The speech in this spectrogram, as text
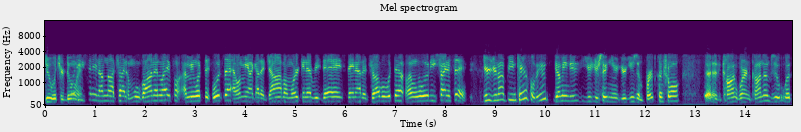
do what you're doing. What are you saying? I'm not trying to move on in life. I mean, what the, what's that? I mean, I got a job. I'm working every day, staying out of trouble. What the? I mean, what are you trying to say? You're you're not being careful, dude. I mean, you're, you're saying you're you're using birth control, uh, con- wearing condoms. What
